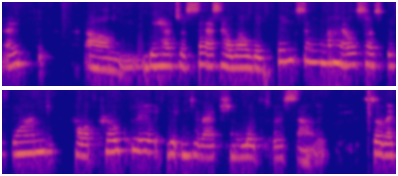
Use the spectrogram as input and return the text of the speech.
right? Um, they have to assess how well they think someone else has performed, how appropriate the interaction looked or sounded. So like,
